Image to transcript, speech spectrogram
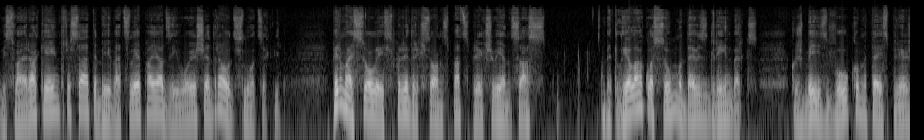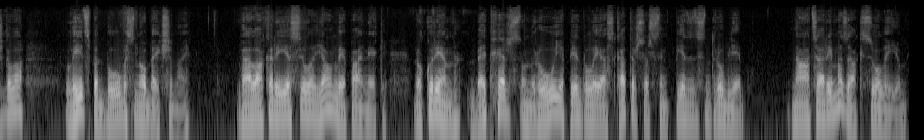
Visvairāk ieinteresēti bija vecliepājā dzīvojušie draudzes locekļi. Pirmais solījis Friedrichsons pats priekš vienas asas, bet lielāko summu devis Grīnbergs, kurš bijis būvkomitejas priekšgalā līdz pat būves nobeigšanai. Vēlāk arī iesila jaunliepainieki, no kuriem Bethers un Rūja piedalījās katrs ar 150 rubļiem. Nāca arī mazāki solījumi.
